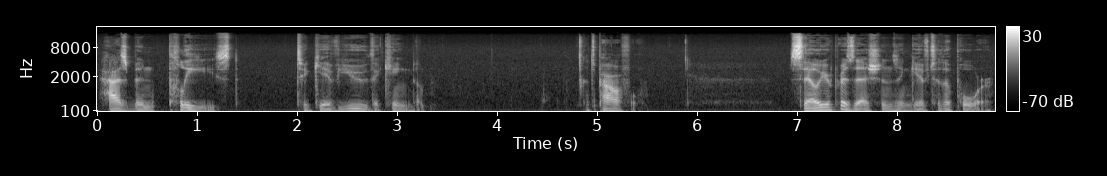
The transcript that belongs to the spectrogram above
has been pleased to give you the kingdom. That's powerful. Sell your possessions and give to the poor.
